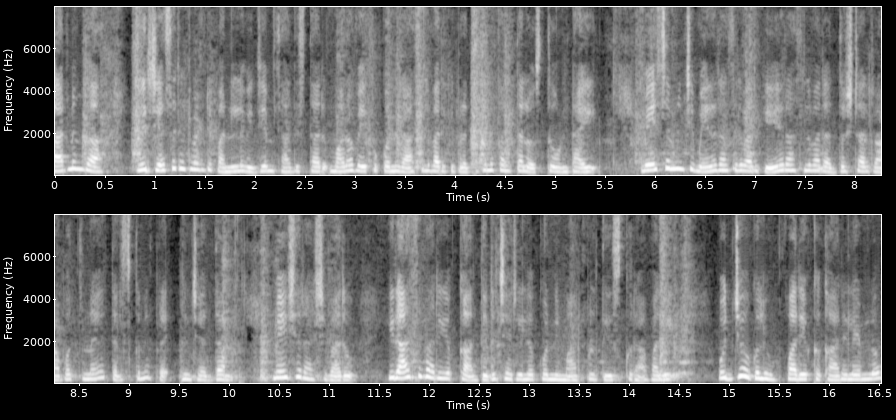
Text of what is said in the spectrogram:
కారణంగా మీరు చేసేటటువంటి పనుల విజయం సాధిస్తారు. మరోవైపు కొన్ని రాశుల వారికి ప్రతికూల ఫలితాలు వస్తూ ఉంటాయి. మేషం నుంచి మేనరాశుల వారికి ఏ రాశుల వారి అదృష్టాలు రాబోతున్నాయో తెలుసుకుని ప్రయత్నం చేద్దాం. మేషరాశి వారు ఈ రాశి వారి యొక్క దినచర్యలో కొన్ని మార్పులు తీసుకురావాలి. ఉద్యోగులు వారి యొక్క కార్యాలయంలో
